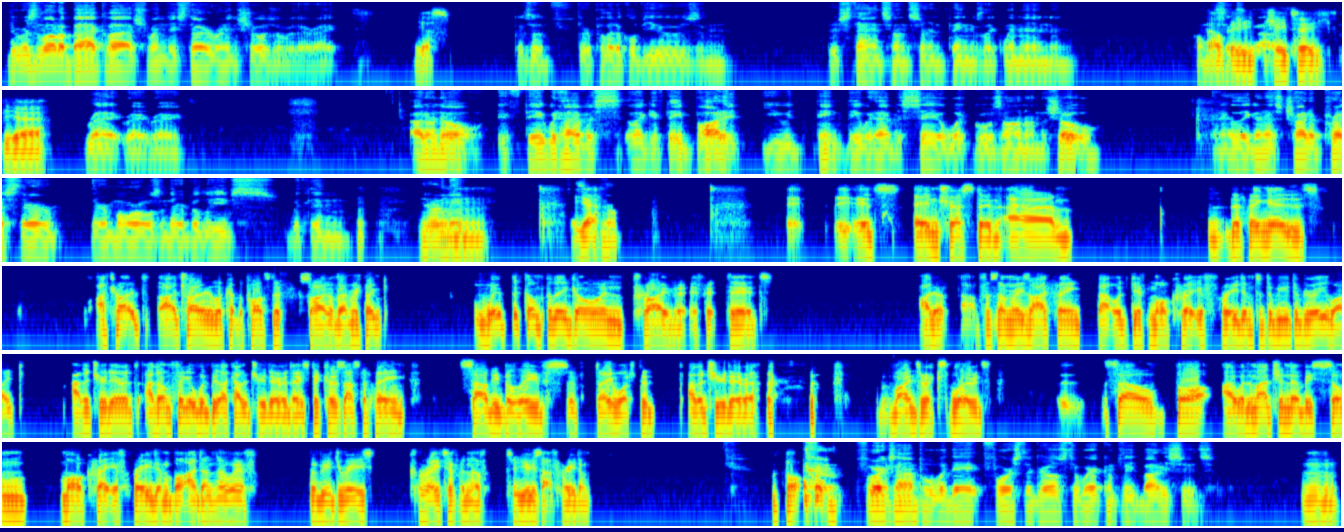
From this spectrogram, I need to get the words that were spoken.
There was a lot of backlash when they started running shows over there, right? Yes. Because of their political views and their stance on certain things like women and homosexuality. LBGT, yeah. Right, right, right. I don't know if they would have a like if they bought it, you would think they would have a say of what goes on on the show. And are they going to try to press their their morals and their beliefs within? You know what I mean? Mm, yeah. You know? it- it's interesting. Um, the thing is, I tried. I try to look at the positive side of everything. With the company going private, if it did, I don't. uh, For some reason, I think that would give more creative freedom to WWE. Like Attitude Era, I don't think it would be like Attitude Era days because that's the thing. Saudi believes if they watch the Attitude Era, minds will explode. So, but I would imagine there'll be some more creative freedom, but I don't know if WWE is creative enough to use that freedom. But For example, would they force the girls to wear complete bodysuits? mm,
